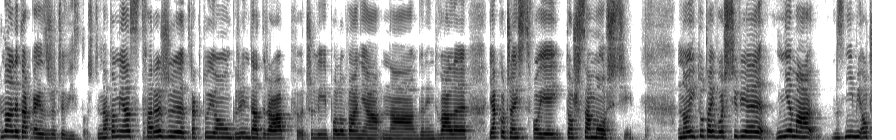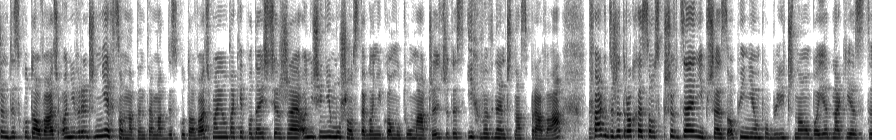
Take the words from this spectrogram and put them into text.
no ale taka jest rzeczywistość. Natomiast farerzy traktują grinda drap, czyli polowania na grindwale, jako część swojej tożsamości no i tutaj właściwie nie ma z nimi o czym dyskutować. Oni wręcz nie chcą na ten temat dyskutować. Mają takie podejście, że oni się nie muszą z tego nikomu tłumaczyć, że to jest ich wewnętrzna sprawa. Fakt, że trochę są skrzywdzeni przez opinię publiczną, bo jednak jest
